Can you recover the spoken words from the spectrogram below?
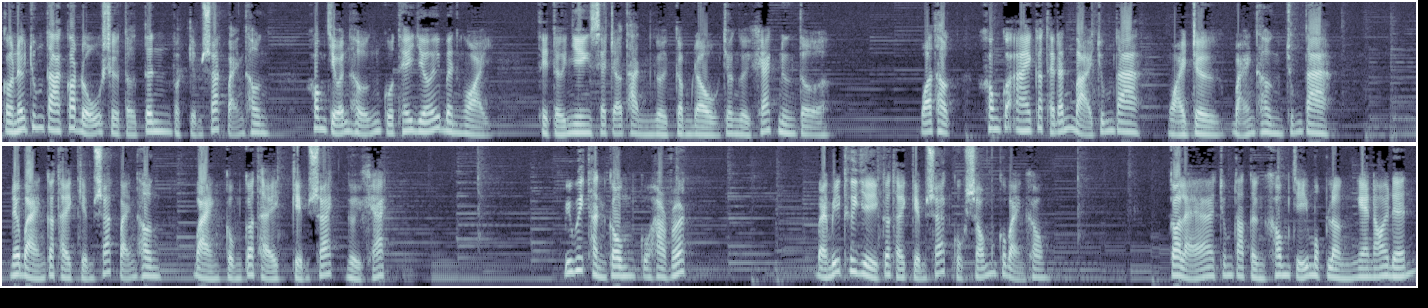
Còn nếu chúng ta có đủ sự tự tin và kiểm soát bản thân, không chịu ảnh hưởng của thế giới bên ngoài, thì tự nhiên sẽ trở thành người cầm đầu cho người khác nương tựa. Quả thật, không có ai có thể đánh bại chúng ta ngoại trừ bản thân chúng ta. Nếu bạn có thể kiểm soát bản thân, bạn cũng có thể kiểm soát người khác. Bí quyết thành công của Harvard. Bạn biết thứ gì có thể kiểm soát cuộc sống của bạn không? Có lẽ chúng ta từng không chỉ một lần nghe nói đến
